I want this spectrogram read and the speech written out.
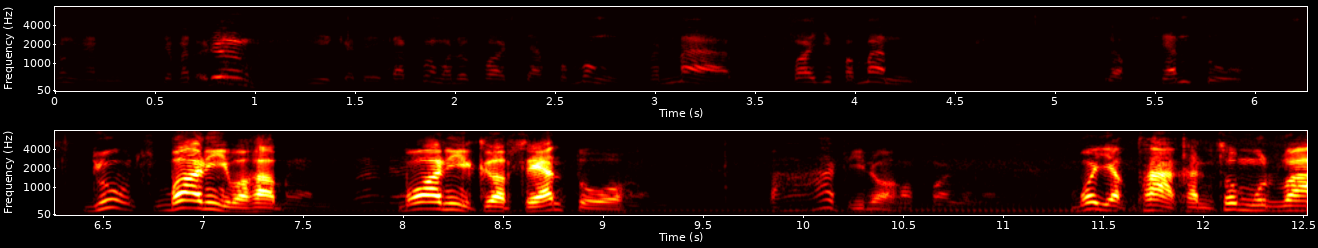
บางหันจะมาเรื่องที่ก็ได้รับความอนุเคราะห์จากประมงเพิ่นมา ปล่อยอยู่ประมาณเกือบแสนตัวอยู่บ่นี่บ่ครับแม่นบ่นี่เกือบแสนตัวปาดพี่น้องมาปล่อยกันแล้วบ่อยากพาคันสมมุติว่า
